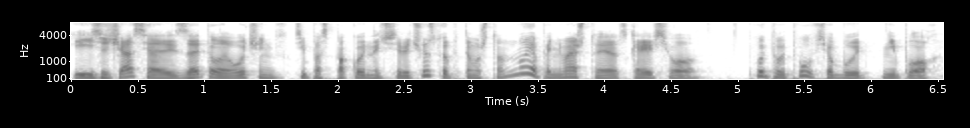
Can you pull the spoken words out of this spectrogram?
И сейчас я из-за этого очень, типа, спокойно себя чувствую, потому что, ну, я понимаю, что я, скорее всего, тьфу все будет неплохо.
